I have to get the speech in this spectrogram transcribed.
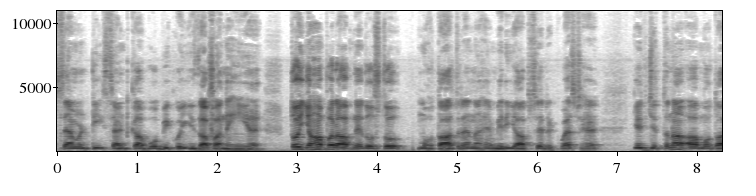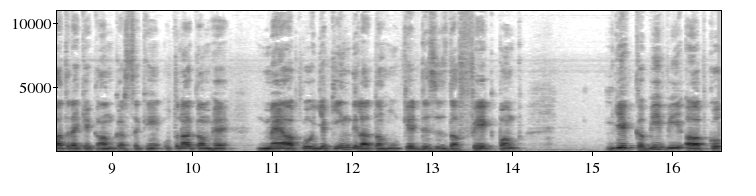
सेवेंटी सेंट का वो भी कोई इजाफा नहीं है। तो यहाँ पर आपने दोस्तों मोहतात रहना है। मेरी आपसे रिक्वेस्ट है कि जितना आप मोहतात रह के काम कर सकें, उतना कम है। मैं आपको यकीन दिलाता हूँ कि this is the fake pump ये कभी भी आपको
